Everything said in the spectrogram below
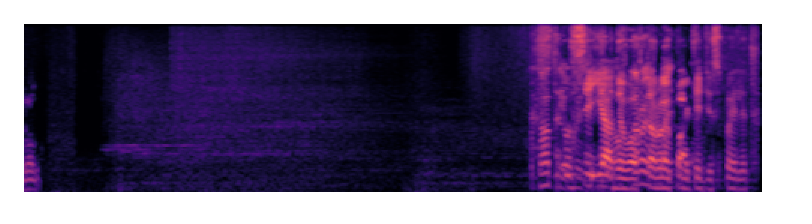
Ходишь? яды Во второй пати диспелит.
